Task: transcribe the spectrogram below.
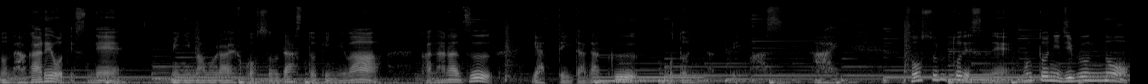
の流れをですねミニマムライフコストを出す時には必ずやっていただくことになっています。はい、そうするとですね本当に自分の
